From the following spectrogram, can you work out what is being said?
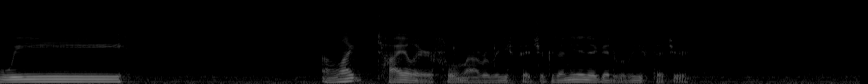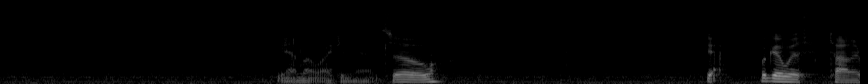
we I like Tyler for my relief pitcher because I needed a good relief pitcher. Yeah, I'm not liking that. So, yeah, we'll go with Tyler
